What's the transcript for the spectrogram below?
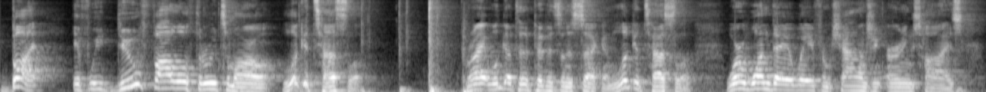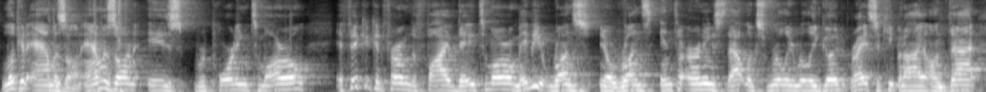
But if we do follow through tomorrow, look at Tesla. Right? We'll get to the pivots in a second. Look at Tesla. We're one day away from challenging earnings highs. Look at Amazon. Amazon is reporting tomorrow. If it could confirm the five day tomorrow, maybe it runs, you know, runs into earnings. That looks really, really good, right? So keep an eye on that.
